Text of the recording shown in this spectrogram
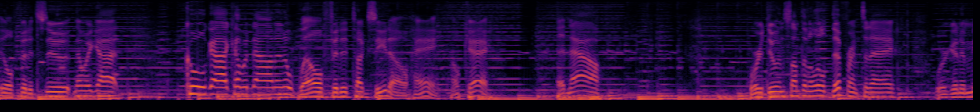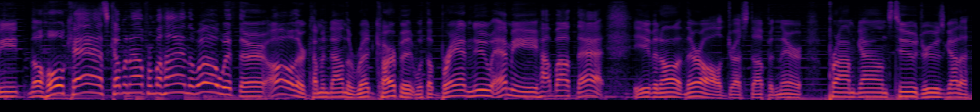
ill fitted suit. And then we got cool guy coming down in a well fitted tuxedo. Hey, okay. And now we're doing something a little different today. We're gonna meet the whole cast coming out from behind the whoa with their oh they're coming down the red carpet with a brand new Emmy. How about that? Even all they're all dressed up in their prom gowns too. Drew's got a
